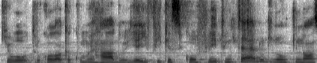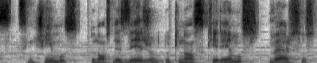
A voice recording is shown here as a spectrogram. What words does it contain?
que o outro coloca como errado? E aí fica esse conflito interno do que nós sentimos, do nosso desejo, do que nós queremos versus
